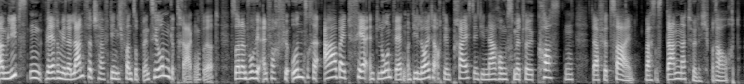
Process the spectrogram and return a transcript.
am liebsten wäre mir eine Landwirtschaft, die nicht von Subventionen getragen wird, sondern wo wir einfach für unsere Arbeit fair entlohnt werden und die Leute auch den Preis, den die Nahrungsmittel kosten, dafür zahlen. Was es dann natürlich braucht,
